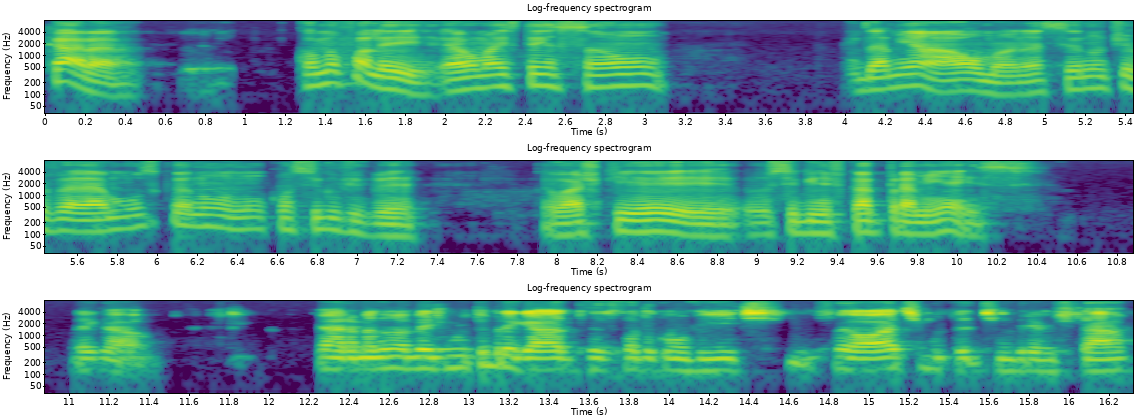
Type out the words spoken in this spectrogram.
Cara, como eu falei, é uma extensão da minha alma, né? Se eu não tiver a música, eu não, não consigo viver. Eu acho que o significado para mim é esse. Legal. Cara, mais uma vez, muito obrigado por ter aceitado o convite. Foi ótimo te entrevistar.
